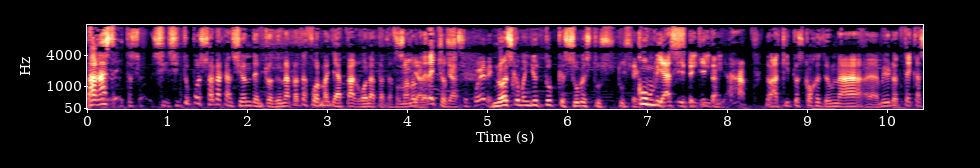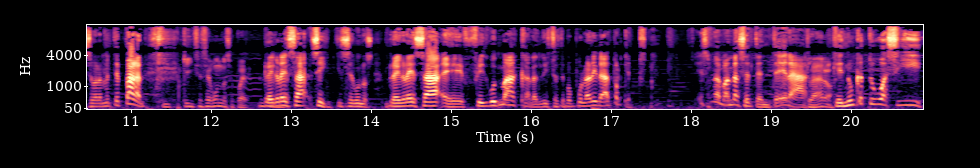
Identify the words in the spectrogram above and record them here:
pagaste entonces si, si tú puedes usar la canción dentro de una plataforma ya pagó la plataforma Sí, los ya- derechos ya se puede. no es como en YouTube que subes tus, tus se- cumbias y- y te quitan. ajá. no aquí tú escoges de una eh, biblioteca seguramente pagan 15 segundos se puede. regresa, sí, 15 segundos, regresa eh, Fleetwood Mac a las listas de popularidad porque pues, es una banda setentera Claro. que nunca tuvo así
